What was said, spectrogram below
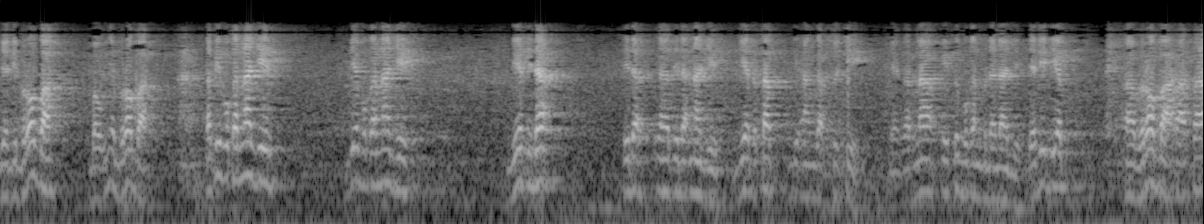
jadi berubah, baunya berubah. Tapi bukan najis. Dia bukan najis. Dia tidak tidak ya, tidak najis, dia tetap dianggap suci, ya karena itu bukan benda najis. Jadi dia e, berubah rasa,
